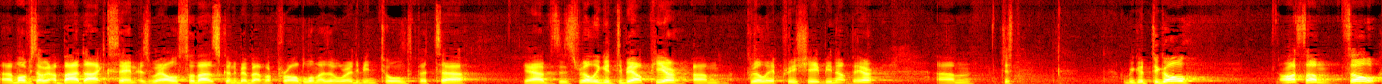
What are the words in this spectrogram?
Um, obviously, I've got a bad accent as well, so that's going to be a bit of a problem, as I've already been told. But uh, yeah, it's, really good to be up here. Um, really appreciate being up there. Um, just, are we good to go? Awesome. So,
